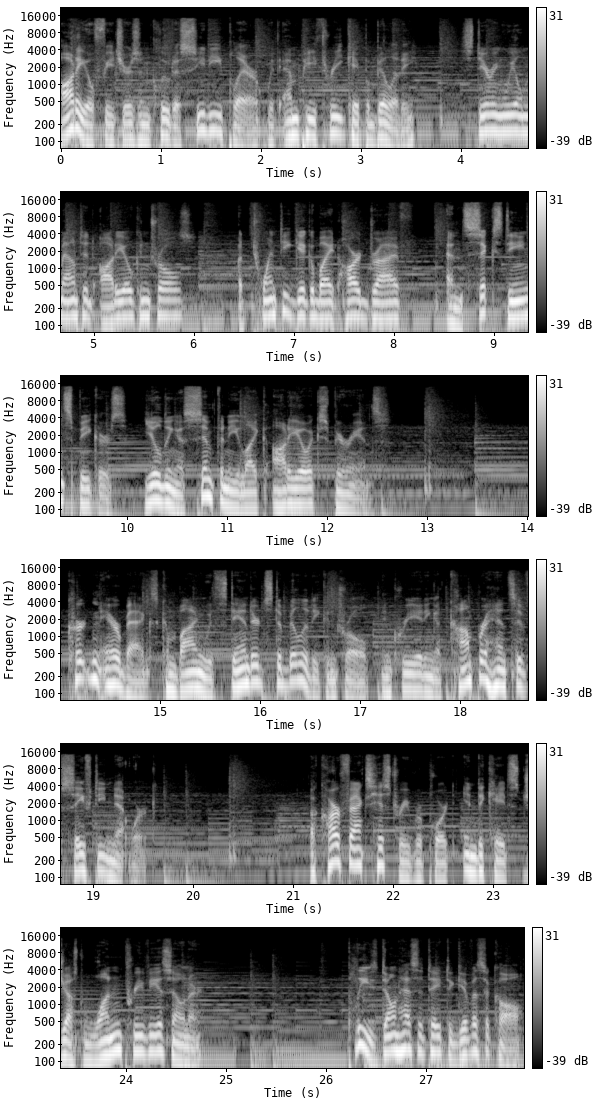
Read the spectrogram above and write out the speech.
Audio features include a CD player with MP3 capability, steering wheel mounted audio controls, a 20 gigabyte hard drive, and 16 speakers, yielding a symphony-like audio experience. Curtain airbags combine with standard stability control in creating a comprehensive safety network. A Carfax history report indicates just one previous owner. Please don't hesitate to give us a call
